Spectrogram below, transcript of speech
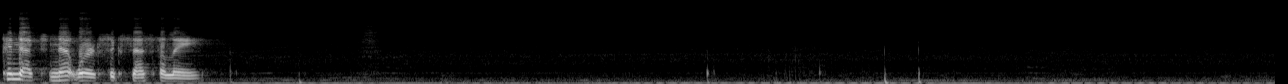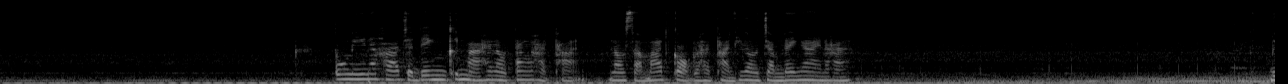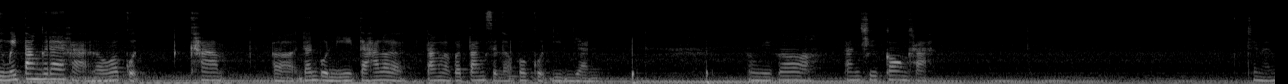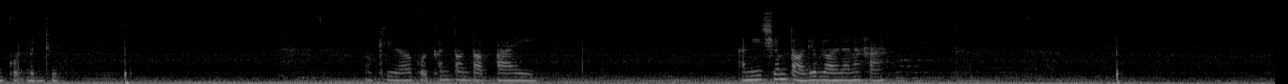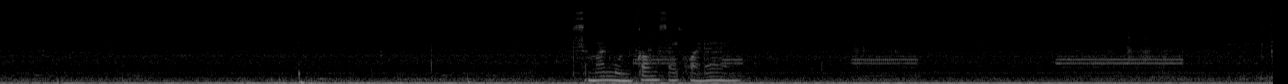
Connect network successfully. รงนี้นะคะจะเด้งขึ้นมาให้เราตั้งรหัสผ่าน เราสามารถกรอกรหัสผ่านที่เราจำได้ง่ายนะคะ หรือไม่ตั้งก็ได้ค่ะ เราก็กดข้ามด้านบนนี้ แต่ถ้าเราตั้งเราก็ตั้งเสร็จแล้วก็กดยืนยัน ตรงนี้ก็ตั้งชื่อกล้องค่ะ จากนั้นกดบันทึก โอเคแล้วกดขั้นตอนต่อไป อันนี้เชื่อมต่อเรียบร้อยแล้วนะคะ สามารถหมุนกล้องซ้ายขวาได้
